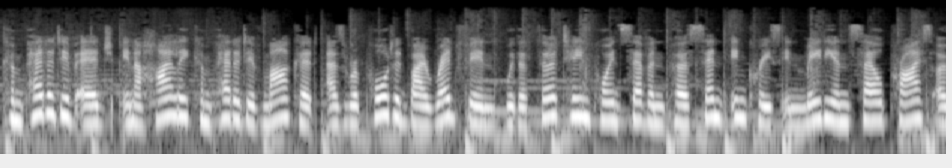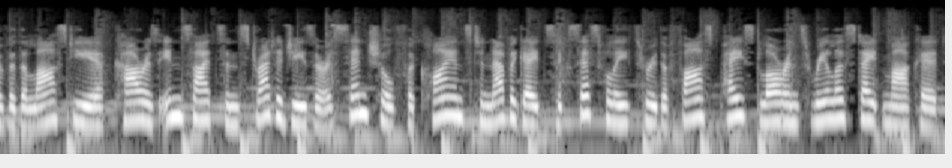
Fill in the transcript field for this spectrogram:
Competitive edge, in a highly competitive market, as reported by Redfin, with a 13.7% increase in median sale price over the last year, Cara's insights and strategies are essential for clients to navigate successfully through the fast-paced Lawrence real estate market.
